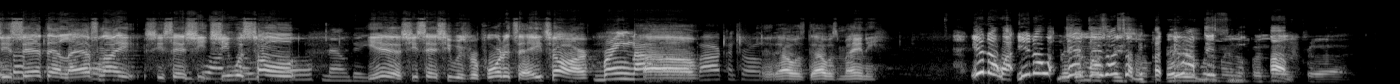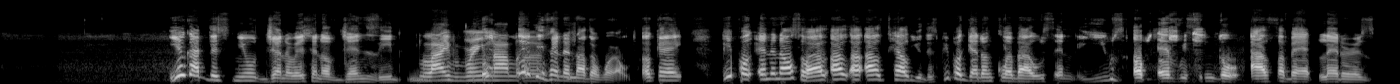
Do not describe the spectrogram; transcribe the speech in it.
She said that last night. She said she she was told. Yeah, she said she was reported to HR. Bring Um, knowledge, fire control. Yeah, that was that was Manny. You know what? You know what? There, there's also you have this um, you got this new generation of Gen Z. Life bring knowledge. They live in another world, okay? People, and then also, I'll, I'll, I'll tell you this: people get on Clubhouse and use up every single alphabet, letters,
